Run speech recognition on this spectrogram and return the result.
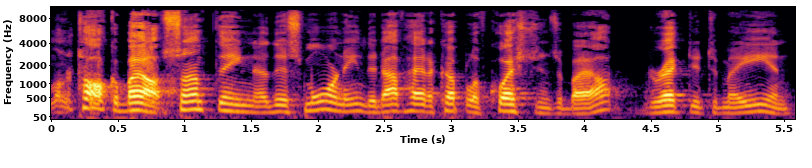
I'm going to talk about something uh, this morning that I've had a couple of questions about directed to me, and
